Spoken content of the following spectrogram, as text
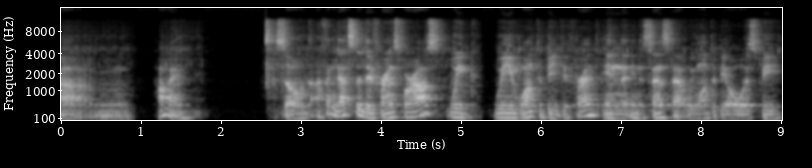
um, time. So I think that's the difference for us. We we want to be different in the, in the sense that we want to be always be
